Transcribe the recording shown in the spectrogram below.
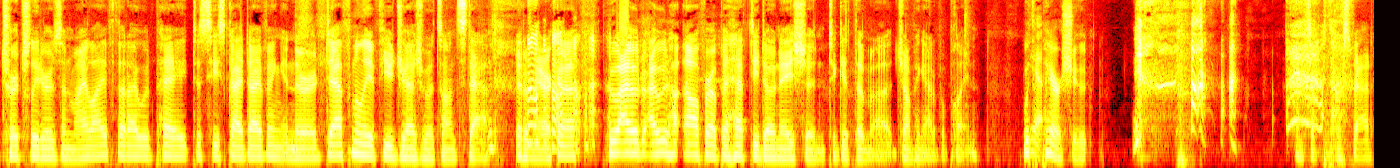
church leaders in my life that I would pay to see skydiving, and there are definitely a few Jesuits on staff at America who I would I would offer up a hefty donation to get them uh, jumping out of a plane with Yeah. a parachute. I'm sorry, that was bad.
